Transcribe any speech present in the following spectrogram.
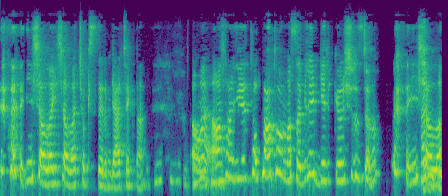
İnşallah inşallah çok isterim gerçekten. Ama Antalya'ya toplantı olmasa bile gelip görüşürüz canım. İnşallah.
